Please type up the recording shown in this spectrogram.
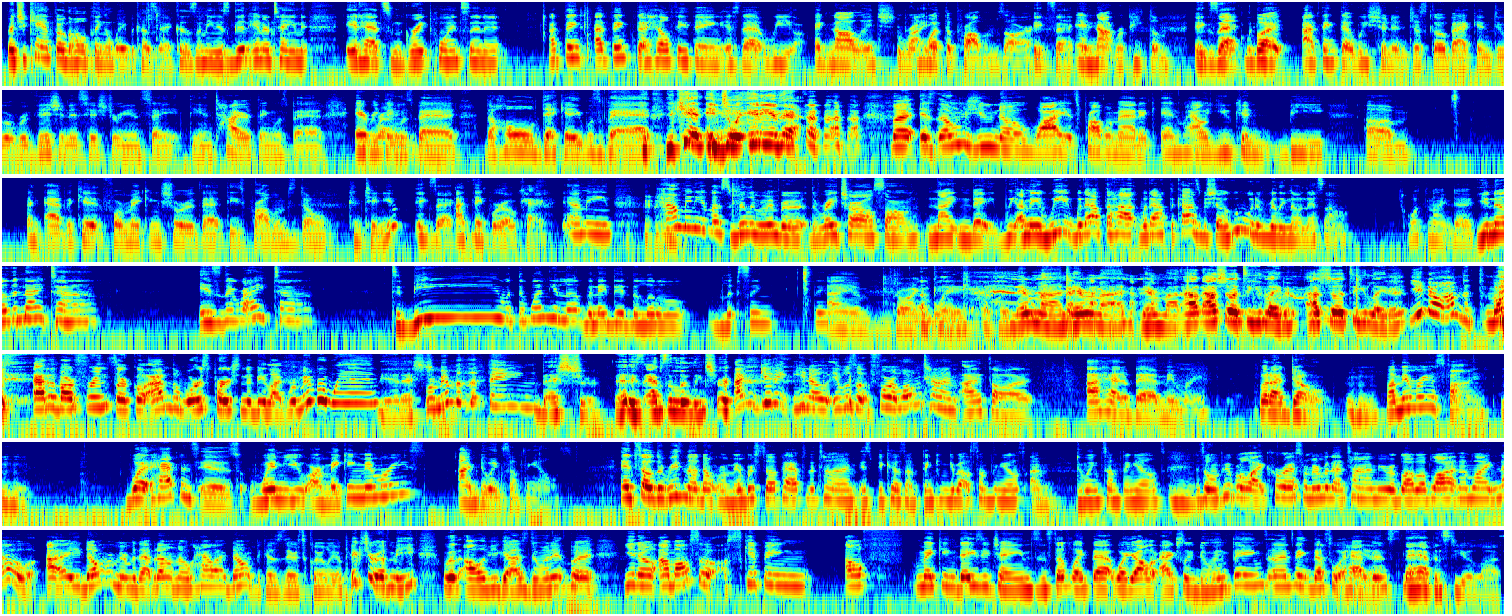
but you can't throw the whole thing away because of that. Because I mean, it's good entertainment. It had some great points in it. I think I think the healthy thing is that we acknowledge Right. what the problems are Exactly. and not repeat them. exactly. But I think that we shouldn't just go back and do a revisionist history and say the entire thing was bad, everything Right. was bad, the whole decade was bad. you can't enjoy any of that. but as long as you know why it's problematic and how you can be um, an advocate for making sure that these problems don't continue, exactly. I think we're okay. Yeah, I mean, how many of us really remember the Ray Charles song "Night and Day"? We, I mean, we without the hot, without the Cosby Show, who would have really known that song? What's night and day? You know, the nighttime is the right time to be with the one you love. When they did the little lip sync thing. I am drawing a blank. okay, never mind, never mind, never mind. I'll, I'll show it to you later. I'll show it to you later. You know, I'm the most out of our friend circle. I'm the worst person to be like, remember when? Yeah, that's true. Remember the thing? That's true. That is absolutely true. I'm getting, you know, it was a, for a long time. I thought I had a bad memory, but I don't. hmm My memory is fine. hmm What happens is when you are making memories, I'm doing something else. And so the reason I don't remember stuff half the time is because I'm thinking about something else. I'm doing something else. Mm-hmm. And so when people are like, Caress, remember that time you were blah, blah, blah. And I'm like, no, I don't remember that, but I don't know how I don't because there's clearly a picture of me with all of you guys doing it. But, you know, I'm also skipping off making daisy chains and stuff like that where y'all are actually doing things. And I think that's what happens. That happens to you a lot.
